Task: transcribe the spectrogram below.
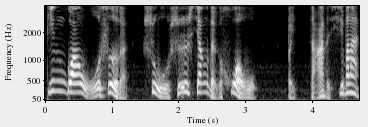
叮咣五四的数十箱的个货物被砸得稀巴烂。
